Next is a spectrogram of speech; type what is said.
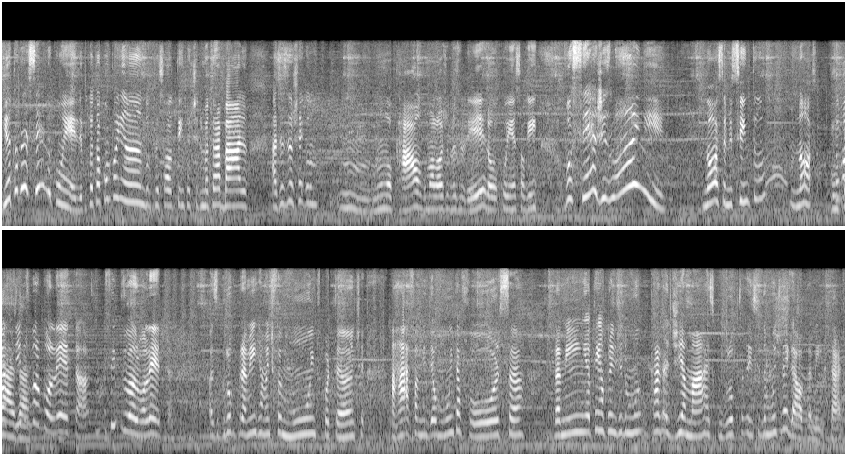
E eu tô crescendo com ele, porque eu tô acompanhando, o pessoal tem curtido meu trabalho. Às vezes eu chego num, num- local, alguma loja brasileira, ou conheço alguém. Você é a Gislaine? Nossa, eu me sinto. Nossa, Em sou uma simples borboleta. Uma simples borboleta. Mas o grupo pra mim realmente foi muito importante. A Rafa me deu muita força. Pra mim, eu tenho aprendido cada dia mais com o grupo, tem sido muito legal pra mim, Tati.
